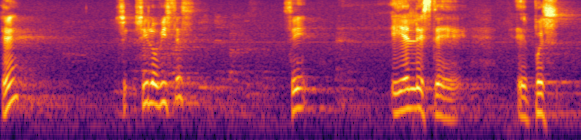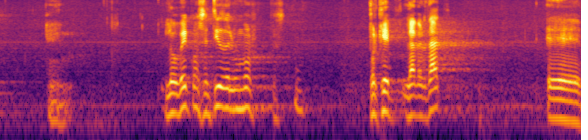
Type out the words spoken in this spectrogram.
¿Eh? ¿Sí, lo vistes? Sí. Y él, este, eh, pues, eh, lo ve con sentido del humor porque la verdad eh,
